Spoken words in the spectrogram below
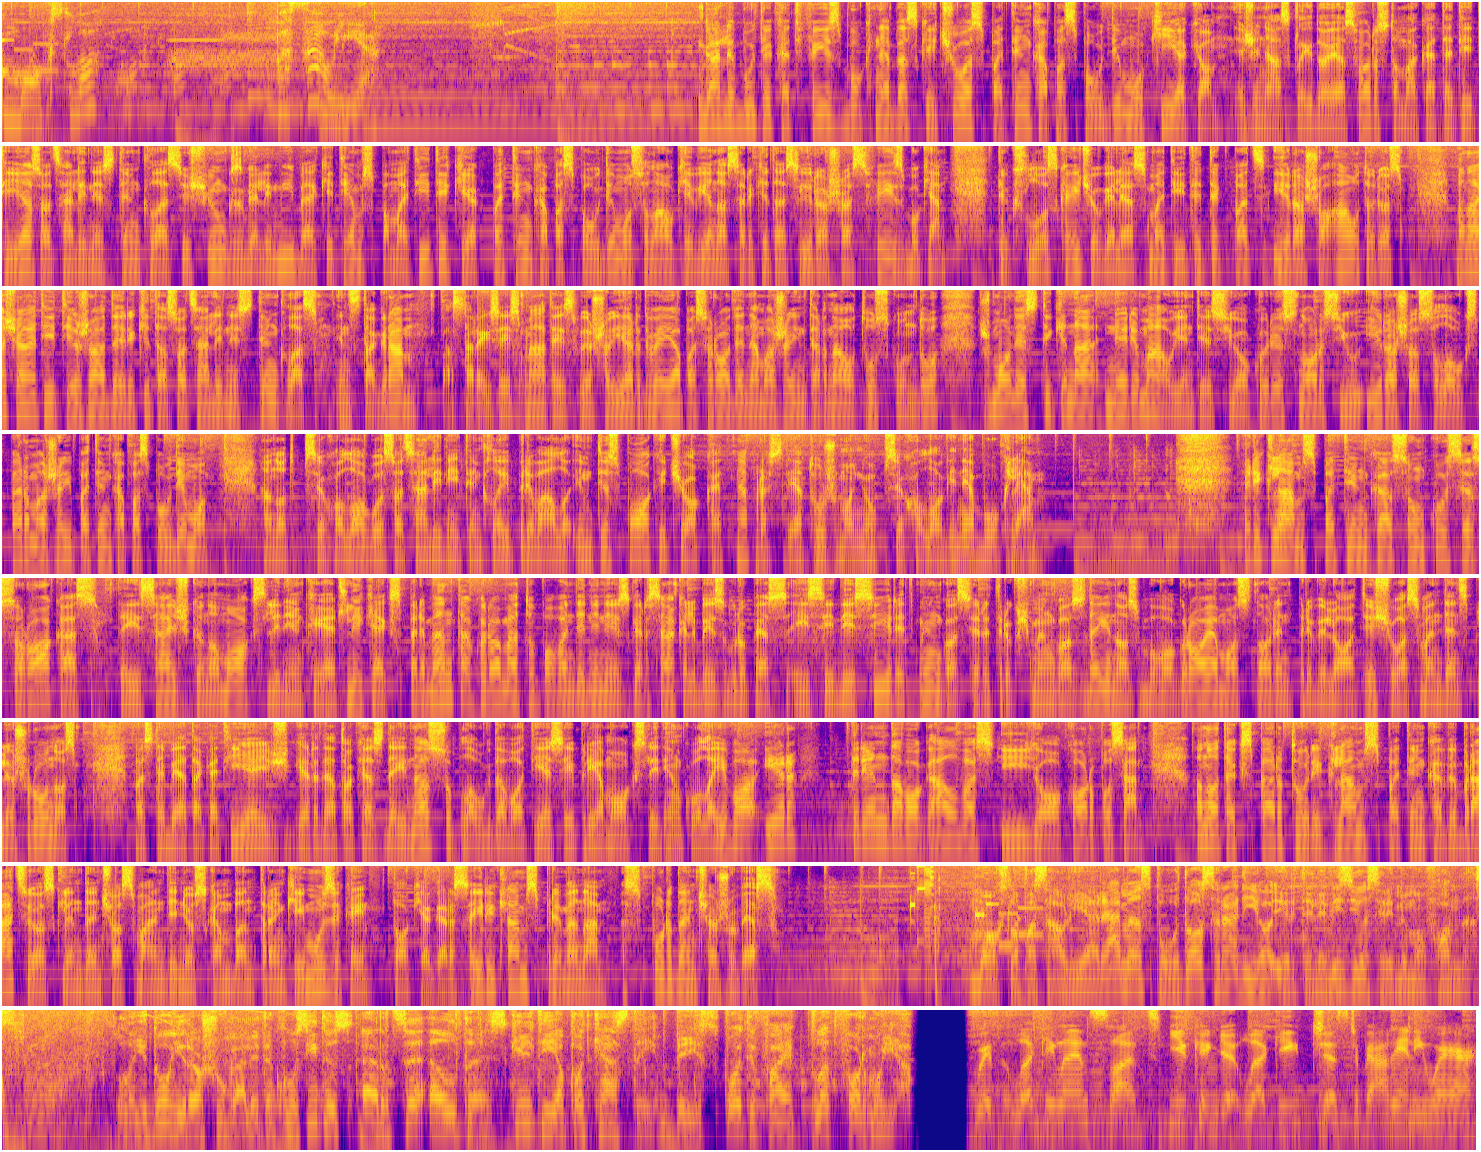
Mokslo pasaulyje. Gali būti, kad Facebook nebeskaičiuos patinka paspaudimų kiekio. Žiniasklaidoje svarstoma, kad ateityje socialinis tinklas išjungs galimybę kitiems pamatyti, kiek patinka paspaudimų sulaukė vienas ar kitas įrašas Facebook'e. Tikslų skaičių galės matyti tik pats įrašo autorius. Panašią ateitį žada ir kitas socialinis tinklas - Instagram. Pastaraisiais metais viešoje erdvėje pasirodė nemažai internautų skundų. Žmonės tikina nerimaujantis, jo kuris nors jų įrašas sulauks per mažai patinka paspaudimų. Anot psichologų socialiniai tinklai privalo imtis pokyčio, kad neprastėtų žmonių psichologinė būklė. Rykliams patinka sunkusis rokas, tai įsiaiškino mokslininkai atlikę eksperimentą, kurio metu povandeniniais garsiakalbiais grupės ACDC ritmingos ir triukšmingos dainos buvo grojamos norint privilioti šiuos vandens plėšrūnus. Pastebėta, kad jie išgirdę tokias dainas suplaukdavo tiesiai prie mokslininkų laivo ir trindavo galvas į jo korpusą. Anot ekspertų, rykliams patinka vibracijos klindančios vandeniu skambant trankiai muzikai. Tokie garsai rykliams primena spurdančią žuvis. Mokslo pasaulyje remia spaudos, radio ir televizijos rėmimo fondas. Laidų įrašų galite klausytis RCLT skiltyje podcastai bei Spotify platformoje. With the Lucky Land slots, you can get lucky just about anywhere.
